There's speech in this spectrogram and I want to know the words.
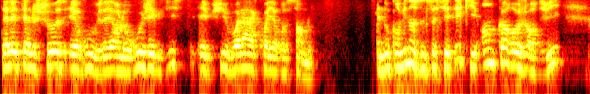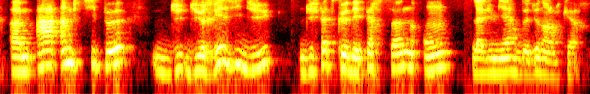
Telle et telle chose est rouge. D'ailleurs, le rouge existe et puis voilà à quoi il ressemble. Et donc, on vit dans une société qui, encore aujourd'hui, euh, a un petit peu du résidu du fait que des personnes ont la lumière de Dieu dans leur cœur.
